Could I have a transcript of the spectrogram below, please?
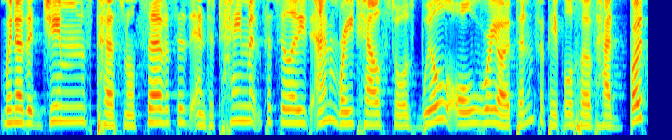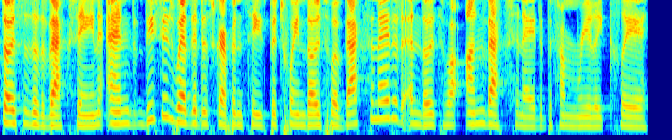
we know that gyms, personal services, entertainment facilities, and retail stores will all reopen for people who have had both doses of the vaccine. And this is where the discrepancies between those who are vaccinated and those who are unvaccinated become really clear.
